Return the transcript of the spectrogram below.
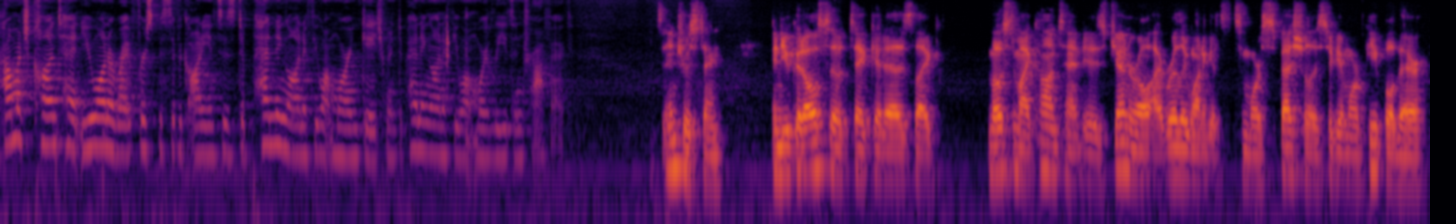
how much content you want to write for specific audiences depending on if you want more engagement depending on if you want more leads and traffic It's interesting. And you could also take it as like most of my content is general. I really want to get some more specialists to get more people there.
